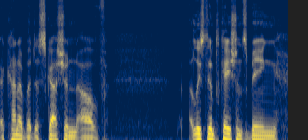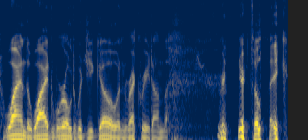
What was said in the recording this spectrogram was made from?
a, kind of a discussion of at least the implications being why in the wide world would you go and recreate on the near the lake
